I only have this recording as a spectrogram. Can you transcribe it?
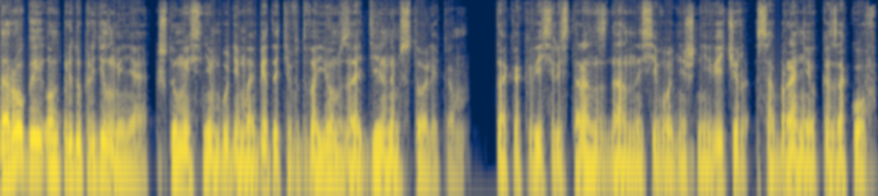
Дорогой он предупредил меня, что мы с ним будем обедать вдвоем за отдельным столиком, так как весь ресторан сдан на сегодняшний вечер собранию казаков,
